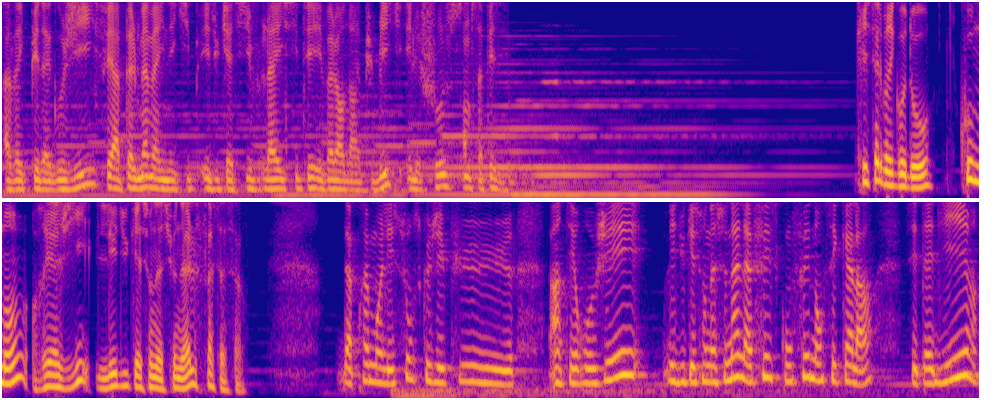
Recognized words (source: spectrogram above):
avec pédagogie, fait appel même à une équipe éducative laïcité et valeurs de la République et les choses semblent s'apaiser. Christelle Brigodeau, comment réagit l'éducation nationale face à ça? D'après moi, les sources que j'ai pu interroger, l'éducation nationale a fait ce qu'on fait dans ces cas-là, c'est-à-dire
